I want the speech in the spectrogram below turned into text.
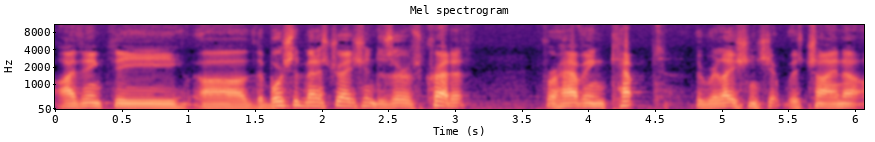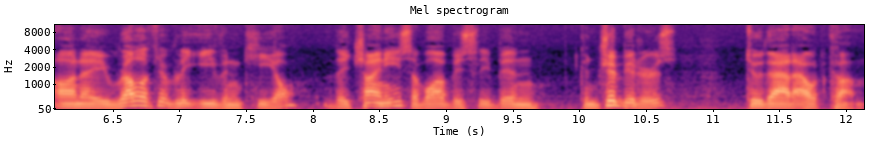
I think the, uh, the Bush administration deserves credit for having kept the relationship with China on a relatively even keel. The Chinese have obviously been contributors to that outcome.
